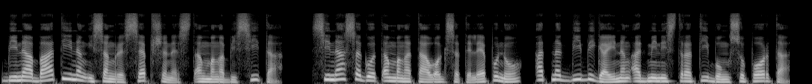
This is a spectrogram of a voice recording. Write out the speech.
Binabati ng isang receptionist ang mga bisita, sinasagot ang mga tawag sa telepono, at nagbibigay ng administratibong suporta.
